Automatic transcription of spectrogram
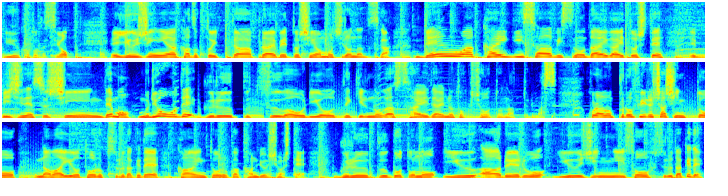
いうことですよ。友人や家族といったプライベートシーンはもちろんなんですが電話会議サービスの代替としてビジネスシーンでも無料でグループ通話を利用できるのが最大の特徴となっております。これはあのプロフィール写真と名前を登録するだけで会員登録が完了しましてグループごとの URL を友人に送付するだけで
